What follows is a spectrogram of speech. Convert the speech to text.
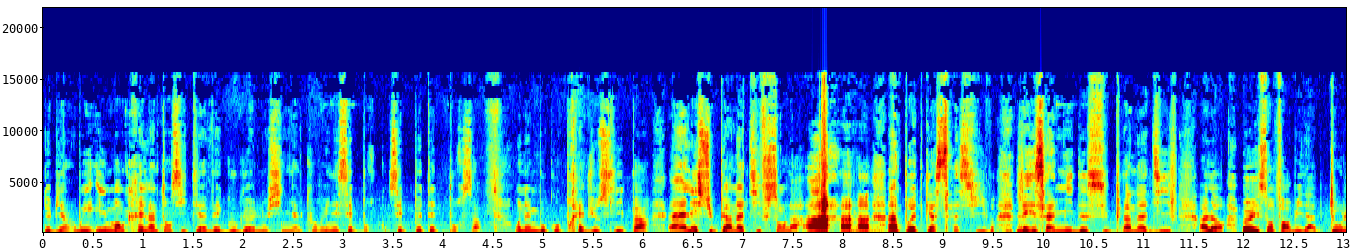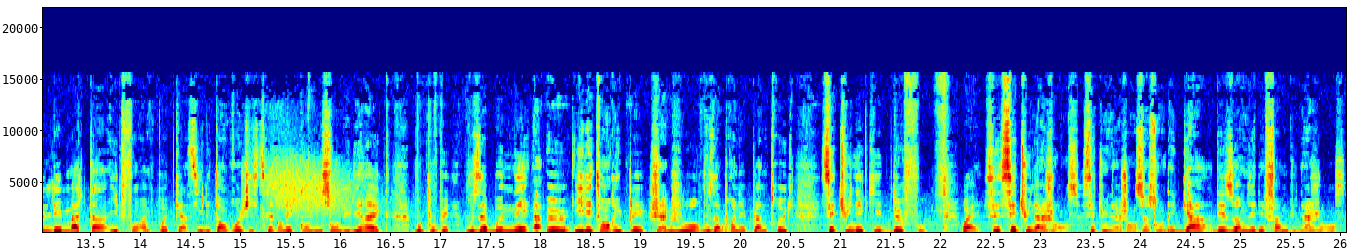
de bien. Oui, il manquerait l'intensité avec Google, nous signale Corinne, et c'est, peut-être pour ça. On aime beaucoup Previously par ah, les super natifs sont là. Ah, ah, ah, un podcast à suivre. Les amis de super natifs. Alors, eux, ils sont formidables. Tous les matins, ils font un podcast. Il est enregistré dans les conditions du direct. Vous pouvez vous abonner à eux. Il est en replay chaque jour. Vous apprenez plein de trucs. C'est une équipe de fous. Ouais, c'est une agence. C'est une agence. Ce sont des gars, des hommes et des femmes d'une agence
